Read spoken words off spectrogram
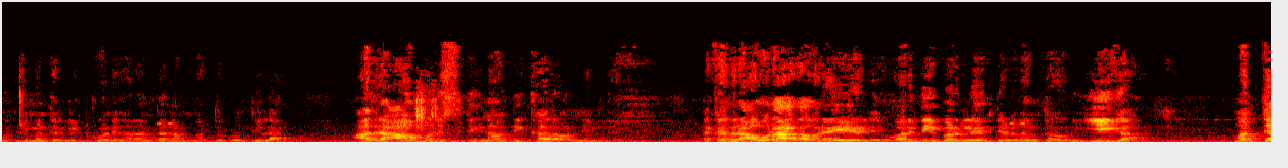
ಮುಖ್ಯಮಂತ್ರಿಗಳು ಇಟ್ಕೊಂಡಿದ್ದಾರೆ ಅಂತ ನಮಗಂತೂ ಗೊತ್ತಿಲ್ಲ. ಆದರೆ ಆ ಮನಸ್ಥಿತಿಗೆ ನಾವು ಧಿಕ್ಕಾರವನ್ನು ನೀಡಿದ್ದೇವೆ ಯಾಕಂದ್ರೆ ಅವರಾಗ ಅವರೇ ಹೇಳಿ, ವರದಿ ಬರಲಿ ಅಂತ ಹೇಳಿದಂಥವ್ರು ಈಗ ಮತ್ತೆ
